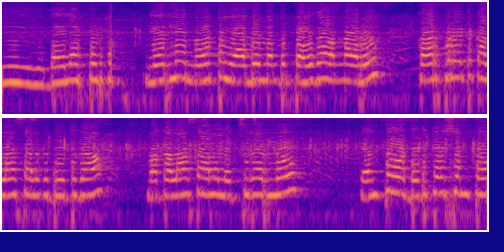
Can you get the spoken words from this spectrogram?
ఈ డైలాక్టెడ్ నియర్లీ నూట యాభై మంది పైగా ఉన్నారు. కార్పొరేట్ కళాశాలకు దీటుగా మా కళాశాల లెక్చరర్లు ఎంతో డెడికేషన్తో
